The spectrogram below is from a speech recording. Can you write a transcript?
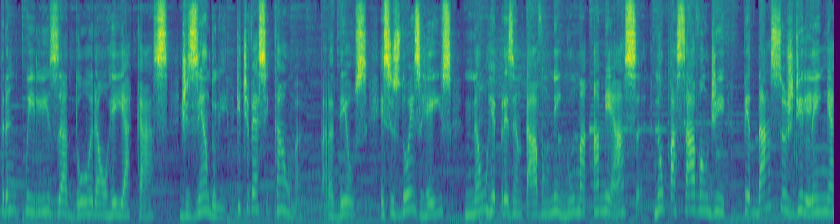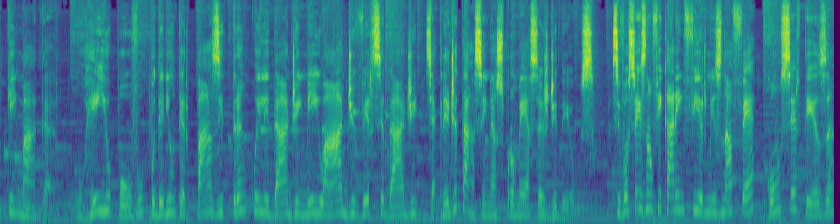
tranquilizadora ao rei Acás, dizendo-lhe que tivesse calma para Deus, esses dois reis não representavam nenhuma ameaça, não passavam de pedaços de lenha queimada. O rei e o povo poderiam ter paz e tranquilidade em meio à adversidade se acreditassem nas promessas de Deus. Se vocês não ficarem firmes na fé, com certeza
